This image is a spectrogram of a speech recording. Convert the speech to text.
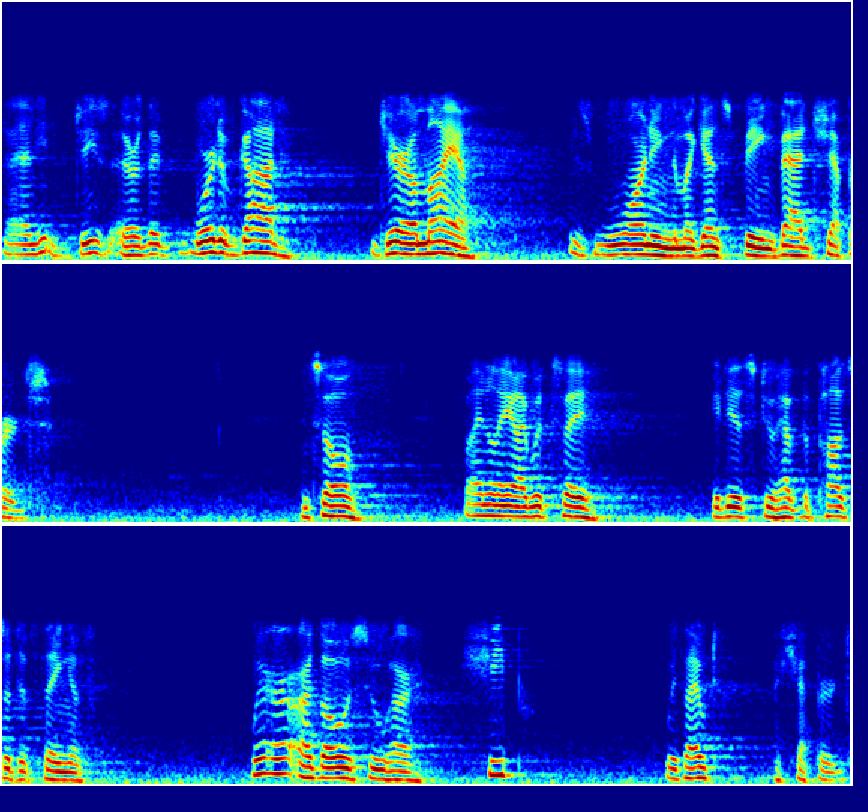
And Jesus, or the Word of God, Jeremiah, is warning them against being bad shepherds. And so, finally, I would say it is to have the positive thing of where are those who are sheep without a shepherd?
